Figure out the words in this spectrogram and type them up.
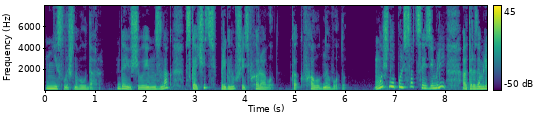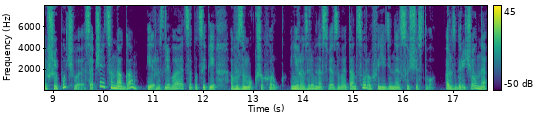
неслышного удара, дающего им знак вскочить, пригнувшись в хоровод, как в холодную воду. Мощная пульсация земли от разомлевшей почвы сообщается ногам и разливается по цепи взмокших рук, неразрывно связывая танцоров в единое существо разгоряченная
